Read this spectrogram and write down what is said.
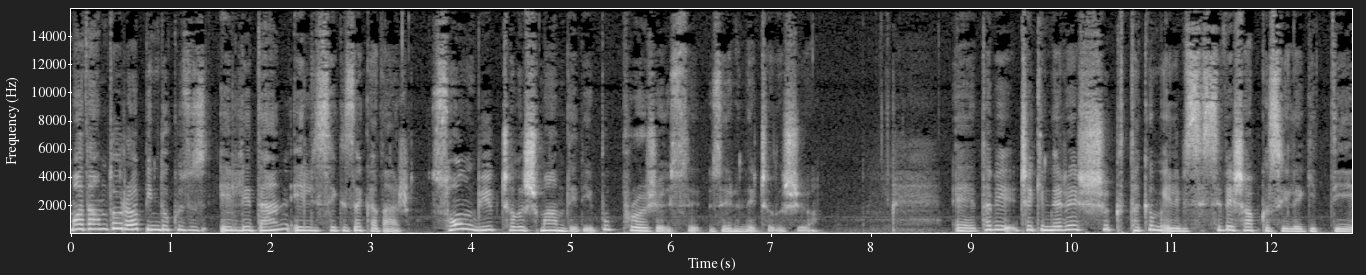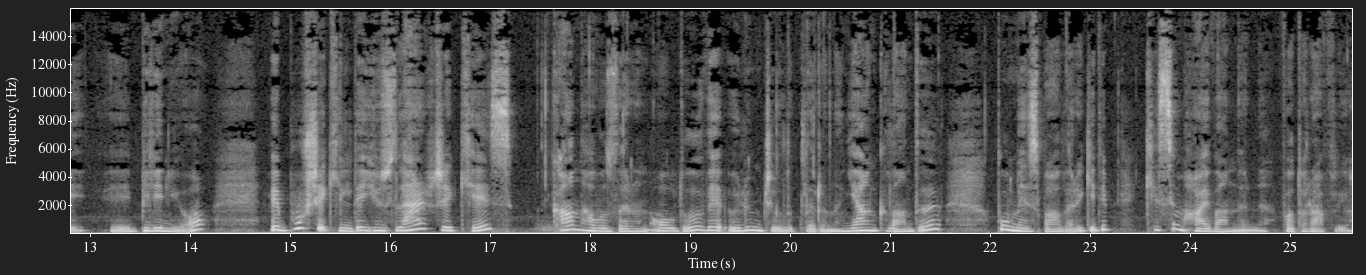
Madame Dora 1950'den 58'e kadar son büyük çalışmam dediği bu proje üzerinde çalışıyor. E, tabii çekimlere şık takım elbisesi ve şapkasıyla gittiği e, biliniyor. Ve bu şekilde yüzlerce kez kan havuzlarının olduğu ve ölüm çığlıklarının yankılandığı bu mezbalara gidip kesim hayvanlarını fotoğraflıyor.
